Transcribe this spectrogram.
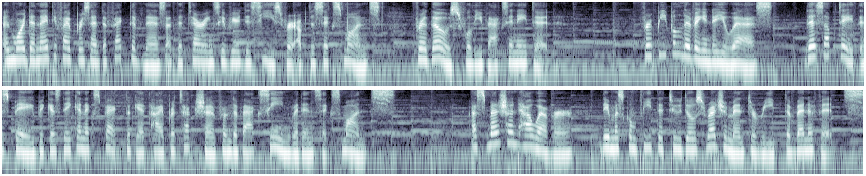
and more than 95% effectiveness at deterring severe disease for up to six months for those fully vaccinated. For people living in the US, this update is big because they can expect to get high protection from the vaccine within six months. As mentioned, however, they must complete the two dose regimen to reap the benefits.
